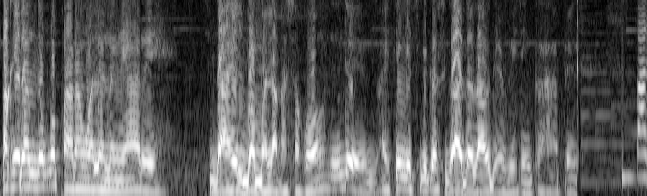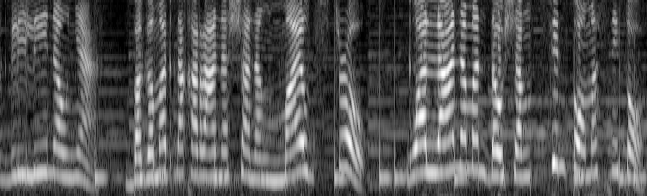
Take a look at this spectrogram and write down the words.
Pakiramdam ko parang wala nangyari. Dahil ba malakas ako? Hindi. I think it's because God allowed everything to happen. paglilinaw niya, bagamat nakaranas siya ng mild stroke, wala naman daw siyang sintomas nito.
